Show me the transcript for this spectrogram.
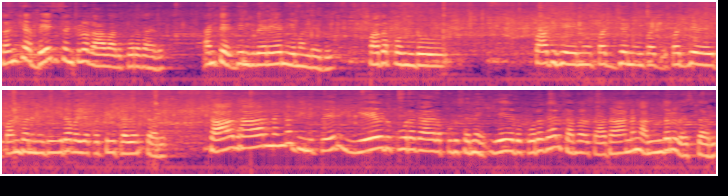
సంఖ్య బేసి సంఖ్యలో రావాలి కూరగాయలు. అంతే దీనికి వేరే నియమం లేదు. పదకొండు పదిహేను పద్దెనిమిది పద్ పద్దె పంతొమ్మిది ఇరవై ఒకటి ఇట్లా వేస్తారు. సాధారణంగా దీని పేరు ఏడు కూరగాయల పులుసనే. ఏడు కూరగాయలు సాధారణంగా అందరూ వేస్తారు.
